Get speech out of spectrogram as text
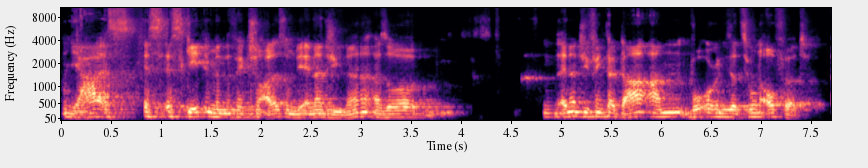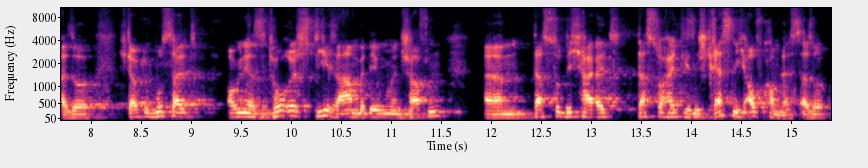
Ja, es, es, es geht im Endeffekt schon alles um die Energy. Ne? Also Energy fängt halt da an, wo Organisation aufhört. Also ich glaube, du musst halt organisatorisch die Rahmenbedingungen schaffen, ähm, dass du dich halt, dass du halt diesen Stress nicht aufkommen lässt. Also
